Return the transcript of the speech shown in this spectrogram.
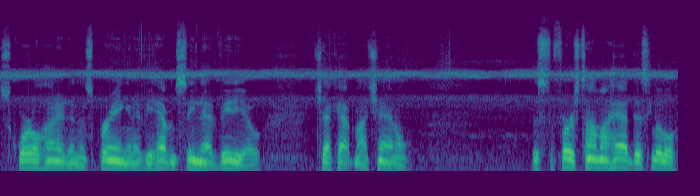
squirrel hunted in the spring, and if you haven't seen that video, check out my channel. This is the first time I had this little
